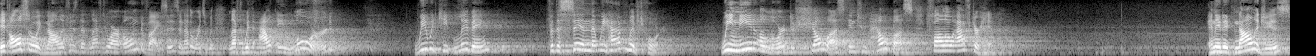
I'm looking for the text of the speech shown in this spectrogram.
It also acknowledges that left to our own devices, in other words, left without a Lord, we would keep living for the sin that we have lived for. We need a Lord to show us and to help us follow after him. And it acknowledges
